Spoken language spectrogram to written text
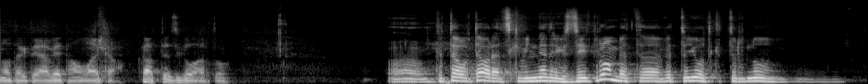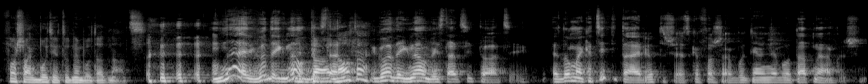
noteiktajā vietā un laikā. Kā tu tiec galā ar to? Um. Ka tev teorētiski viņi nedrīkst dzīt prom, bet, eh, bet tu jūti, ka tur nu, foršāk būtu, ja tu nebūtu atnācis. Nē, godīgi nav, tā, tā, nav tā? Godīgi nav bijis tāda situācija. Es domāju, ka citi tā ir jutušies, ka foršāk būtu, ja viņi nebūtu atnākuši.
